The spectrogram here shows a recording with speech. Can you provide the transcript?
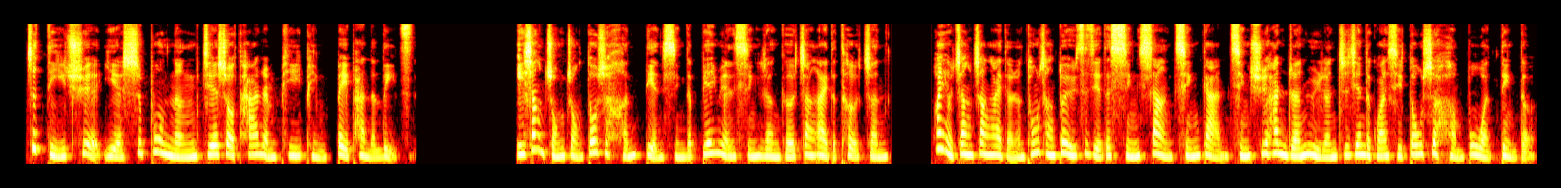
这的确也是不能接受他人批评背叛的例子。以上种种都是很典型的边缘型人格障碍的特征。患有这样障碍的人，通常对于自己的形象、情感、情绪和人与人之间的关系都是很不稳定的。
